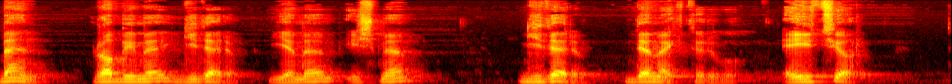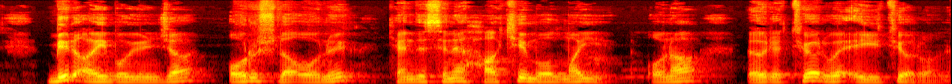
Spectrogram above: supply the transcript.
ben Rabbime giderim. Yemem, içmem, giderim demektir bu. Eğitiyor. Bir ay boyunca oruçla onu kendisine hakim olmayı ona öğretiyor ve eğitiyor onu.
